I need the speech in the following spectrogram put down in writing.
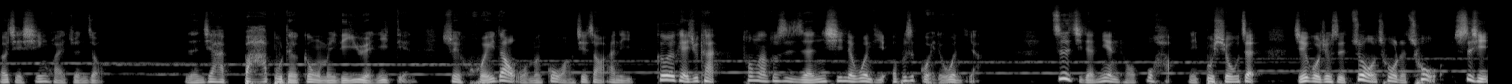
而且心怀尊重，人家还巴不得跟我们离远一点。所以回到我们过往介绍案例，各位可以去看。通常都是人心的问题，而不是鬼的问题啊！自己的念头不好，你不修正，结果就是做错了错事情，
